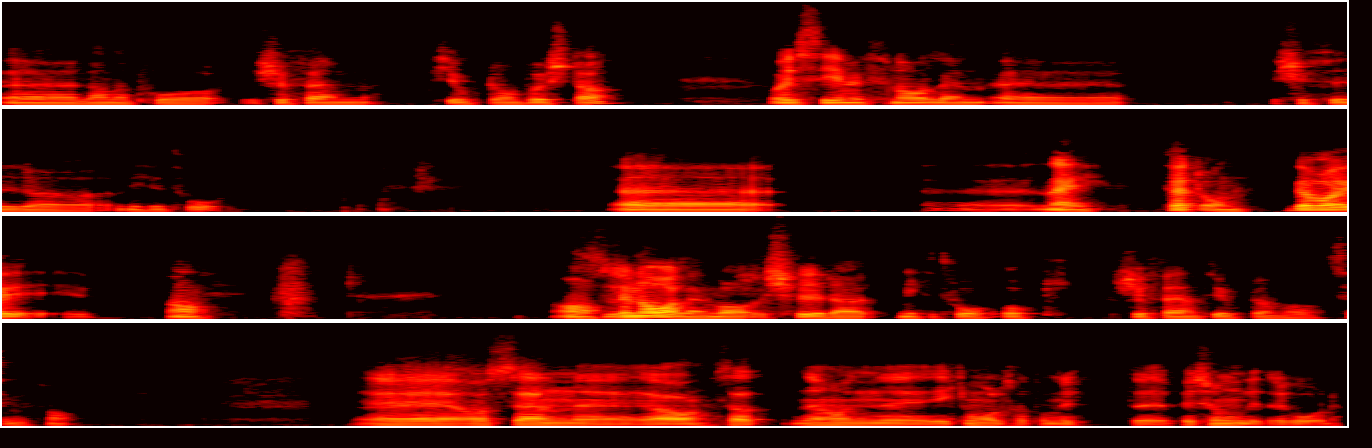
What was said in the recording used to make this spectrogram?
eh, landade på 25-14 första. Och i semifinalen eh, 24-92. Eh, eh, nej, tvärtom. Det var i, ja. Ja, finalen var 24-92 och 25-14 var semifinal. Eh, och sen, eh, ja, så att när hon eh, gick i mål så att hon nytt eh, personligt rekord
